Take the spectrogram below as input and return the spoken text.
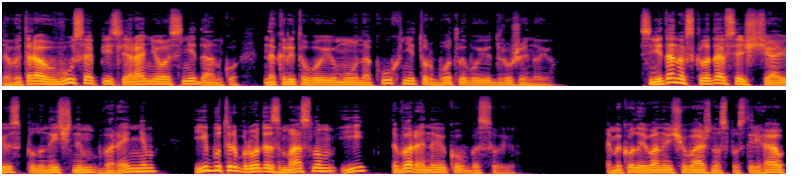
витирав вуса після раннього сніданку, накритого йому на кухні турботливою дружиною. Сніданок складався з чаю з полуничним варенням і бутерброда з маслом і вареною ковбасою. Микола Іванович уважно спостерігав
